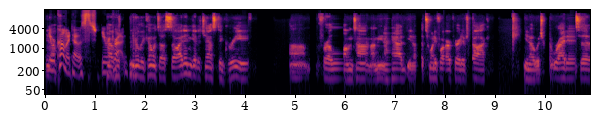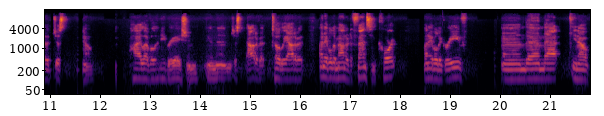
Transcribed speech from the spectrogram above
You, know. were comatose. You were drugged. nearly comatose, so I didn't get a chance to grieve um, for a long time. I mean, I had you know a 24 hour period of shock, you know, which went right into just you know high level inebriation, and then just out of it, totally out of it, unable to mount a defense in court, unable to grieve, and then that you know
